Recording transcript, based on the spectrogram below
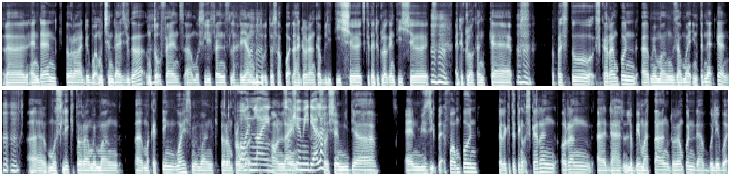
Uh, and then kita orang ada buat merchandise juga Mhm. untuk fans, uh, mostly fans lah yang Mhm. betul-betul support lah. Ada orang akan beli t-shirts, kita ada keluarkan t-shirts, Mhm, ada keluarkan caps. mhm, Lepas tu sekarang pun uh, memang zaman internet kan. mhm. Uh, mostly kita orang memang uh, marketing wise memang kita orang promote Online, online, social media lah. social media Mhm. and music platform pun kalau kita tengok sekarang orang uh, dah lebih matang, orang pun dah boleh buat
